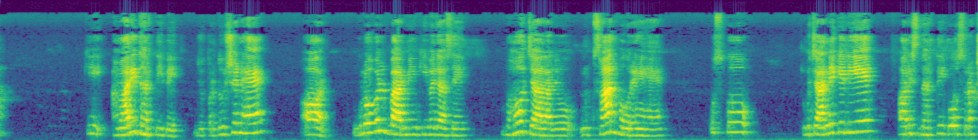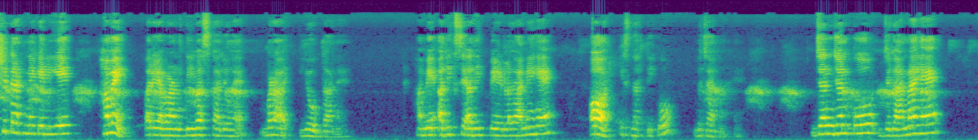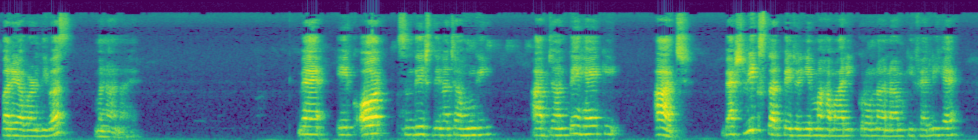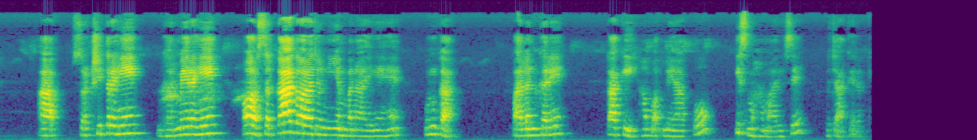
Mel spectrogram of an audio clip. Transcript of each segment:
कि हमारी धरती पे जो प्रदूषण है और ग्लोबल वार्मिंग की वजह से बहुत ज़्यादा जो नुकसान हो रहे हैं, उसको बचाने के लिए और इस धरती को सुरक्षित रखने के लिए हमें पर्यावरण दिवस का जो है, बड़ा योगदान है। हमें अधिक से अधिक पेड़ लगाने हैं और इस धरती को बचाना है। जन जन को जगाना है, पर्यावरण दिवस मनाना है। मैं एक और संदेश देना चाहूँगी। आप जानते हैं कि आज वैश्विक स्तर पे जो ये महामारी कोरोना नाम की फैली है, आप सुरक्षित रहें, घर में रहें और सरकार द्वारा जो नियम बनाए गए हैं, उनका पालन करें ताकि हम अपने आप को इस महामारी से बचा के रखें।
